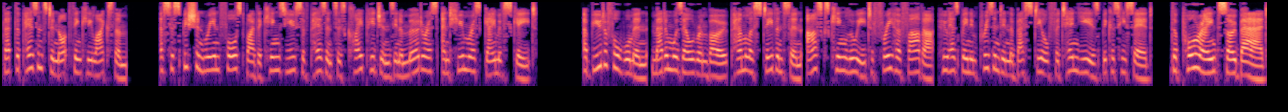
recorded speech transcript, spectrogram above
that the peasants do not think he likes them. A suspicion reinforced by the king's use of peasants as clay pigeons in a murderous and humorous game of skeet. A beautiful woman, Mademoiselle Rimbaud Pamela Stephenson, asks King Louis to free her father, who has been imprisoned in the Bastille for ten years because he said, "'The poor ain't so bad'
